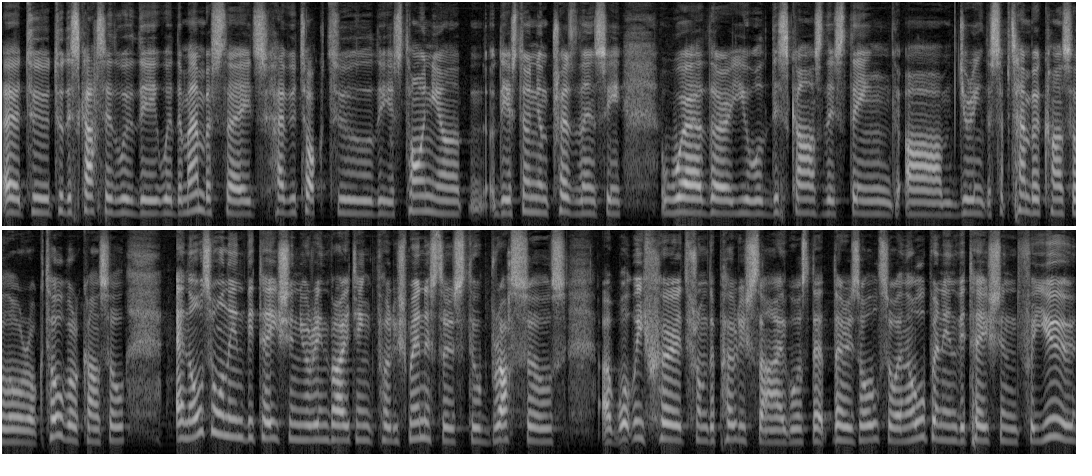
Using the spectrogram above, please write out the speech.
uh, to, to discuss it with the, with the member states. Have you talked to the Estonia, the Estonian presidency, whether you will discuss this thing um, during the September Council or October Council? And also on invitation, you're inviting Polish ministers to Brussels. Uh, what we've heard from the Polish side was that there is also an open invitation for you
